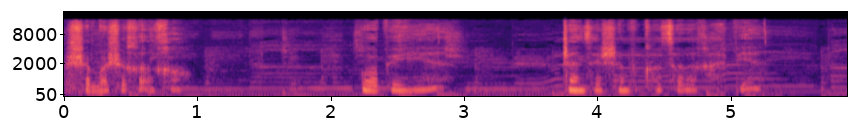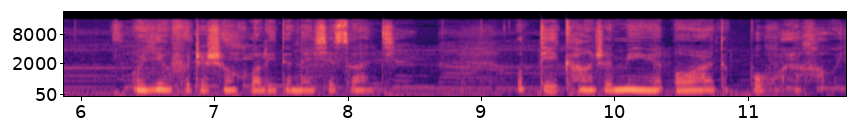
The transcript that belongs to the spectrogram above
什么是很好？我闭眼，站在深不可测的海边，我应付着生活里的那些算计，我抵抗着命运偶尔的不怀好意。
